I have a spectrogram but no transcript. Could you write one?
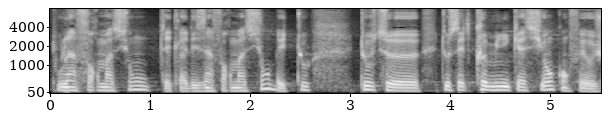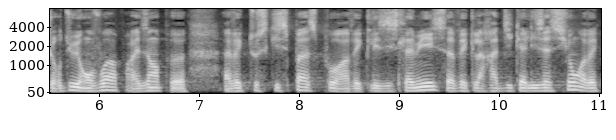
toute l'information, peut-être la désinformation, mais tout, tout ce, toute cette communication qu'on fait aujourd'hui, on voit par exemple euh, avec tout ce qui se passe pour avec les islamistes, avec la radicalisation, avec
